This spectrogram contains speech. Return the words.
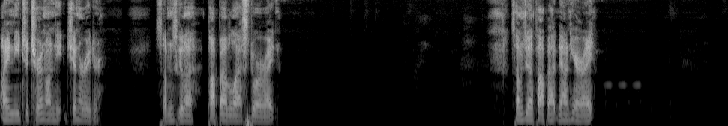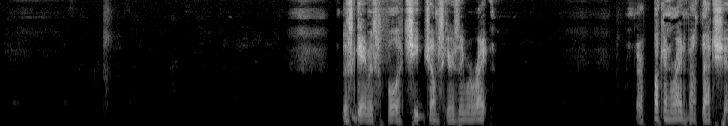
I need to turn on the generator. Something's gonna pop out of the last door, right? Something's gonna pop out down here, right? This game is full of cheap jump scares. They were right. They're fucking right about that shit.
